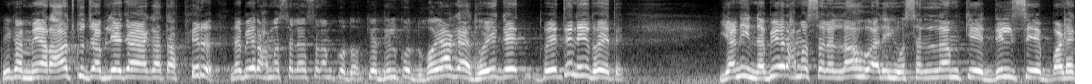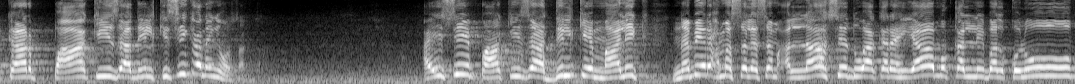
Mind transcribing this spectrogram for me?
ٹھیک ہے، معراج کو جب لے جایا گیا تھا، پھر نبی رحمت صلی اللہ علیہ وسلم کو کے دل کو دھویا گیا، دھوئے گئے، دھوئے تھے، نہیں دھوئے تھے۔ یعنی نبی رحمت صلی اللہ علیہ وسلم کے دل سے بڑھ کر پاکیزہ دل کسی کا نہیں ہو سکتا۔ ایسے پاکیزہ دل کے مالک نبی رحمت صلی اللہ علیہ وسلم اللہ سے دعا کریں، یا مقلب القلوب۔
